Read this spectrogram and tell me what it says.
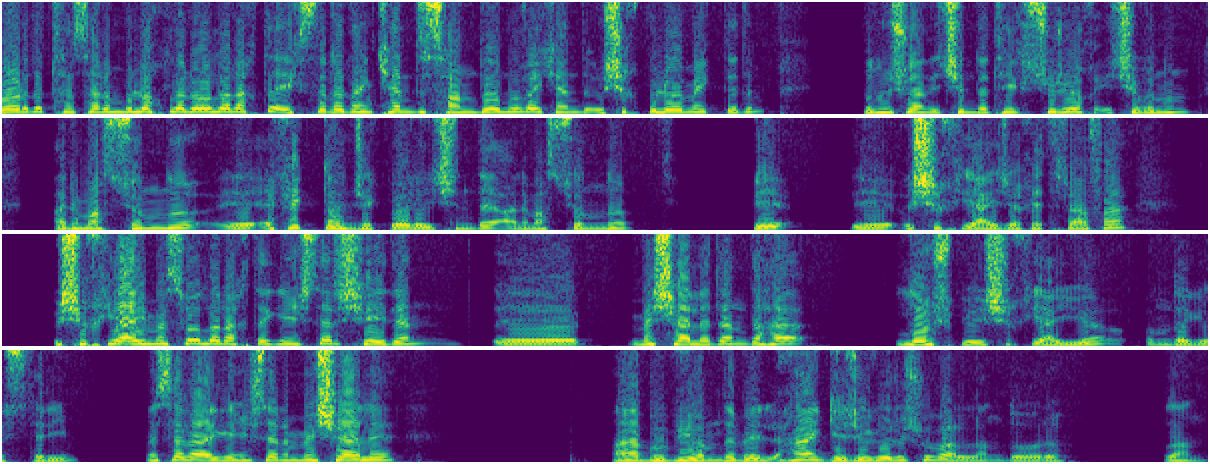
Bu arada tasarım blokları olarak da ekstradan kendi sandığımı ve kendi ışık bloğumu ekledim. Bunun şu an içinde tekstür yok. İçi bunun animasyonlu e, efekt dönecek böyle içinde. Animasyonlu bir e, ışık yayacak etrafa. Işık yayması olarak da gençler şeyden e, meşaleden daha loş bir ışık yayıyor. Onu da göstereyim. Mesela gençler meşale Ha bu biyomda belli. Ha gece görüşü var lan doğru. Lan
